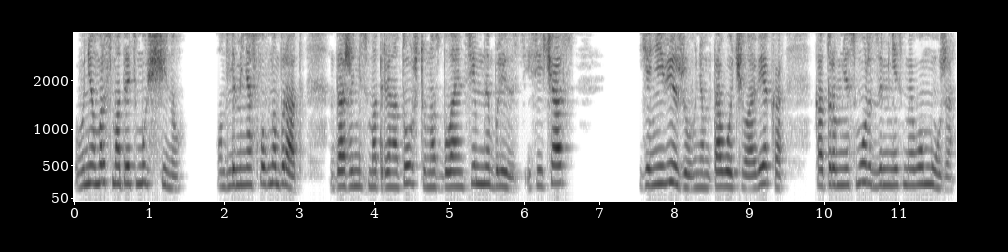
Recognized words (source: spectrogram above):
в нем рассмотреть мужчину. Он для меня словно брат, даже несмотря на то, что у нас была интимная близость, и сейчас я не вижу в нем того человека, который мне сможет заменить моего мужа.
